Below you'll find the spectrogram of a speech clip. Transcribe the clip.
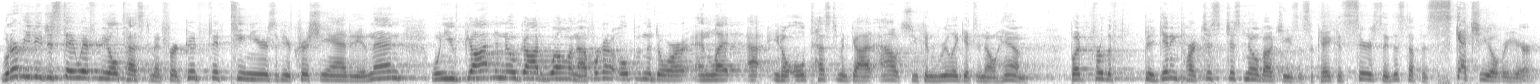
whatever you do, just stay away from the Old Testament for a good 15 years of your Christianity. And then when you've gotten to know God well enough, we're going to open the door and let uh, you know Old Testament God out so you can really get to know Him. But for the beginning part, just, just know about Jesus, okay? Because seriously, this stuff is sketchy over here.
